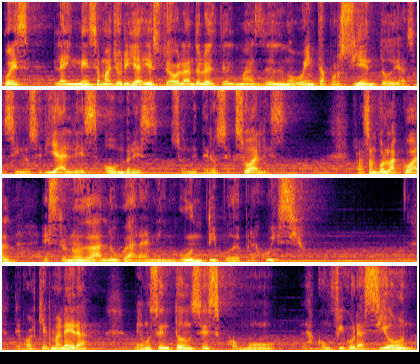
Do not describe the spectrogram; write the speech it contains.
pues la inmensa mayoría, y estoy hablándoles del más del 90% de asesinos seriales, hombres, son heterosexuales, razón por la cual esto no da lugar a ningún tipo de prejuicio. De cualquier manera, vemos entonces cómo la configuración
